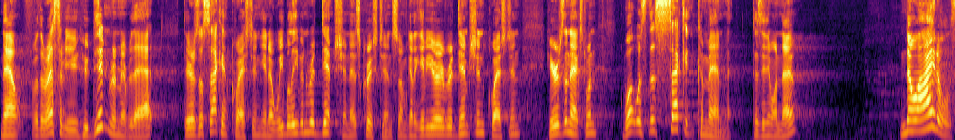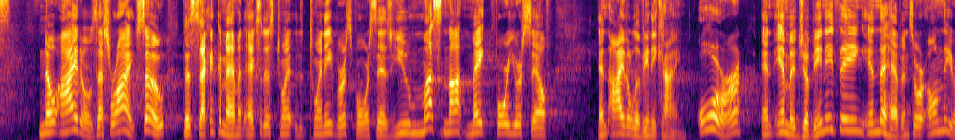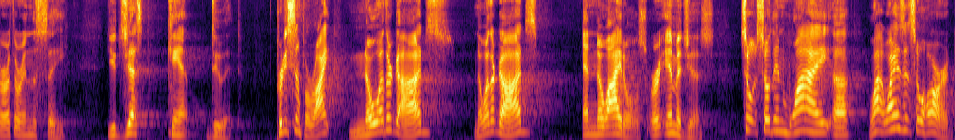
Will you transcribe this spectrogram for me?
Now, for the rest of you who didn't remember that, there's a second question. You know, we believe in redemption as Christians, so I'm going to give you a redemption question. Here's the next one What was the second commandment? Does anyone know? No idols. No idols. That's right. So, the second commandment, Exodus 20, 20, verse 4, says, You must not make for yourself an idol of any kind or an image of anything in the heavens or on the earth or in the sea. You just can't do it. Pretty simple, right? No other gods, no other gods, and no idols or images. So, so then why, uh, why, why is it so hard?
